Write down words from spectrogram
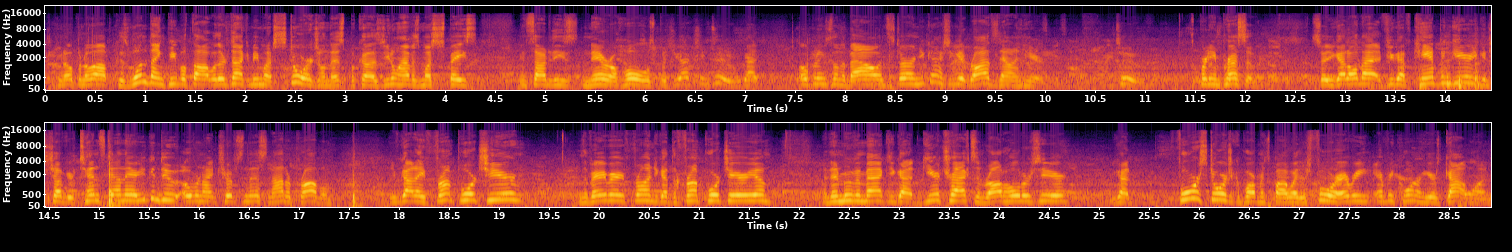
You can open them up because one thing people thought, well, there's not going to be much storage on this because you don't have as much space inside of these narrow hulls, but you actually do. You've got openings on the bow and stern. You can actually get rods down in here too. It's pretty impressive. So you got all that. If you have camping gear, you can shove your tents down there. You can do overnight trips in this, not a problem. You've got a front porch here in the very, very front, you got the front porch area. And then moving back, you got gear tracks and rod holders here. You got four storage compartments, by the way. There's four. Every, every corner here's got one.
